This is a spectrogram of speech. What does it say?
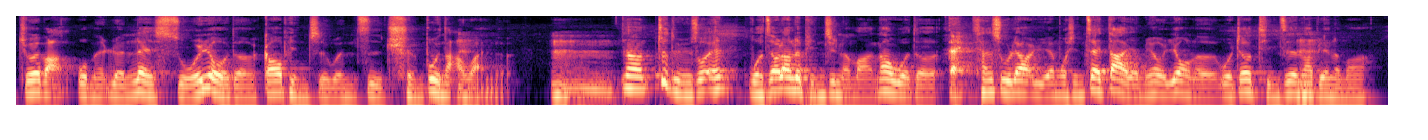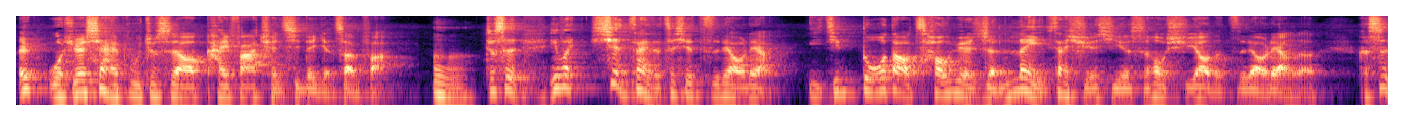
就会把我们人类所有的高品质文字全部拿完了。嗯嗯嗯，那就等于说，哎，我知道量就瓶颈了吗。那我的参数量语言模型再大也没有用了，我就停滞在那边了吗？哎、嗯，我觉得下一步就是要开发全新的演算法。嗯，就是因为现在的这些资料量已经多到超越人类在学习的时候需要的资料量了。可是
